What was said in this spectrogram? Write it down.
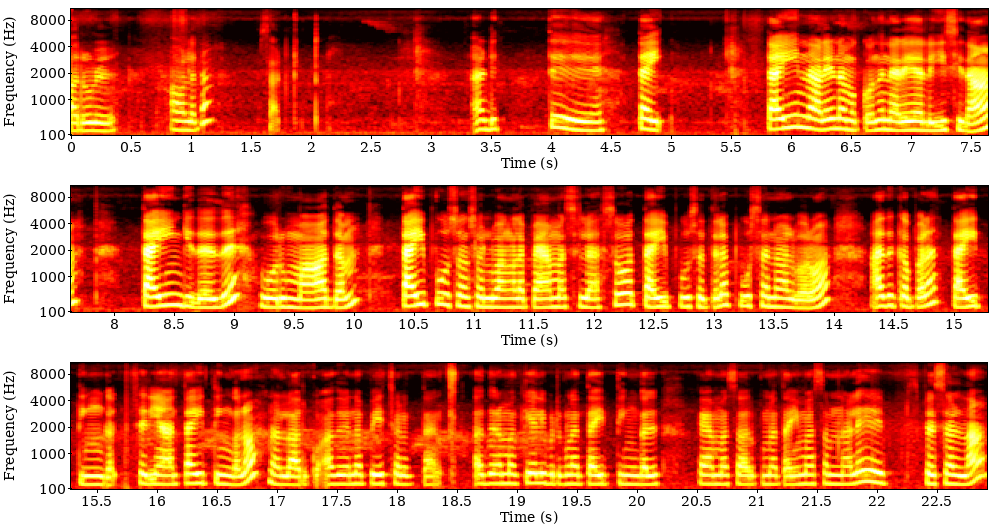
அருள். அவ்வளோதான் ஷார்ட்கட் அடுத்து தை. தைனாலே நமக்கு வந்து நிறைய ஈஸி தான். தைங்கிறது ஒரு மாதம். தைப்பூசம் சொல்லுவாங்களே ஃபேமஸில் ஸோ தைப்பூசத்தில் பூச நாள் வரும். அதுக்கப்புறம் தை திங்கள் சரியா? தை திங்களும் நல்லாயிருக்கும் அது என்ன பேச்சளவுக்கு தான்? அது நம்ம கேள்விப்பட்டிருக்கலாம் தை திங்கள் ஃபேமஸாக இருக்கும்ல தை மாதம்னாலே ஸ்பெஷல் தான்.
